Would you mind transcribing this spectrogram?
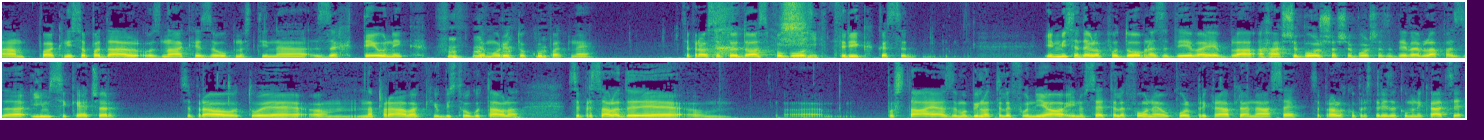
ampak niso pa dali oznake zaupnosti na zahtevnik, da morajo to kupati. Ne? Se pravi, vse to je dosti pogost trik, ki se In mislim, da je bila podobna zadeva, je bila, aha, še boljša, še boljša zadeva je bila pa za IMSI Catcher, Se pravi, to je um, naprava, ki v bistvu ugotavlja, se predstavlja, da je um, postaja za mobilno telefonijo in vse telefone okol prikraplja na se, se pravi, lahko prestreza komunikacije,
